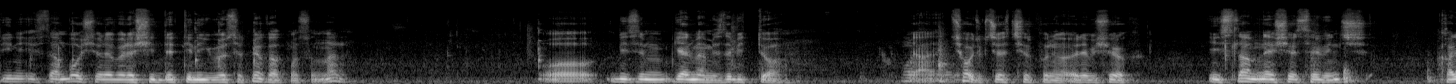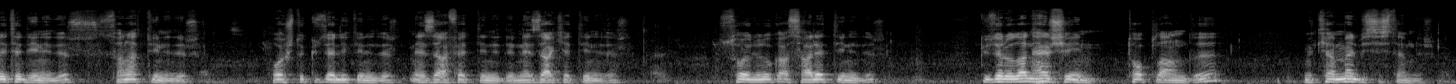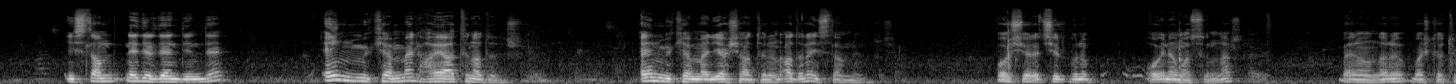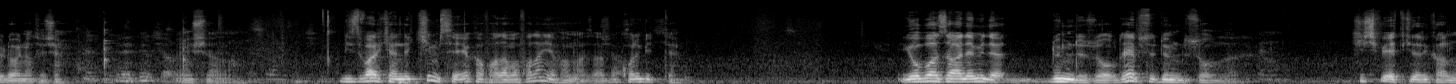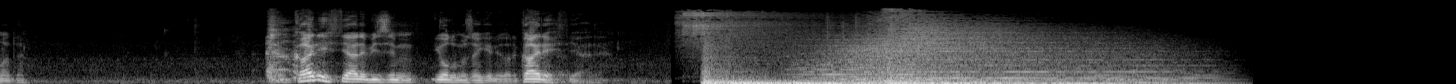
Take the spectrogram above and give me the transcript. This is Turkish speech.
dini İslam boş yere böyle şiddet dini gibi göstermeye kalkmasınlar. O bizim gelmemizde bitti o. Yani çocukça çırpınıyor öyle bir şey yok. İslam neşe, sevinç, kalite dinidir, sanat dinidir, hoşluk, güzellik dinidir, nezafet dinidir, nezaket dinidir, soyluluk, asalet dinidir. Güzel olan her şeyin toplandığı mükemmel bir sistemdir. İslam nedir dendiğinde en mükemmel hayatın adıdır. En mükemmel yaşantının adına İslam denir. Boş yere çırpınıp oynamasınlar. Ben onları başka türlü oynatacağım. İnşallah. Biz varken de kimseye kafalama falan yapamazlar. Bu konu bitti. Yobaz alemi de dümdüz oldu. Hepsi dümdüz oldular. Hiçbir etkileri kalmadı. Gayri ihtiyarı bizim yolumuza geliyorlar. Gayri ihtiyarı.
